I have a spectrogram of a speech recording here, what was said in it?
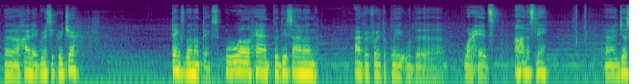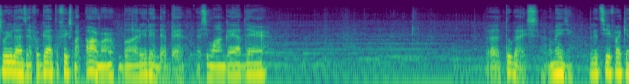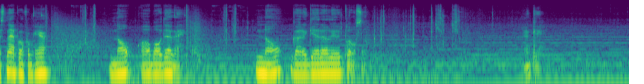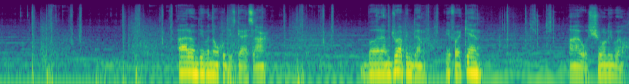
A highly aggressive creature. Thanks but no thanks. We'll head to this island. I prefer to play with the warheads, honestly. I just realized I forgot to fix my armor, but it ain't that bad. I see one guy up there. Uh, two guys. Amazing. Let's see if I can snap him from here. No, how about that guy? No, gotta get a little closer. Okay. I don't even know who these guys are. But I'm dropping them. If I can, I will surely will.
